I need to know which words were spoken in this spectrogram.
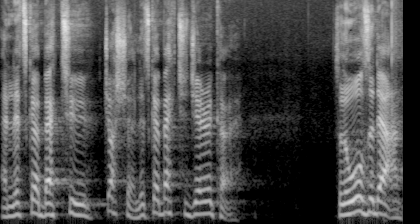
And let's go back to Joshua. Let's go back to Jericho. So the walls are down.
